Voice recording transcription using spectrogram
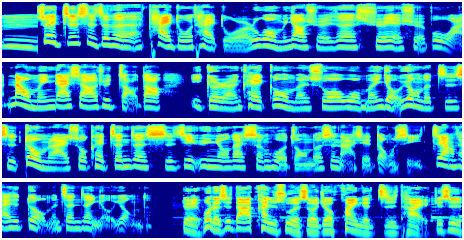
嗯，所以知识真的太多太多了。如果我们要学，真的学也学不完。那我们应该是要去找到一个人，可以跟我们说，我们有用的知识，对我们来说可以真正实际运用在生活中的是哪些东西？这样才是对我们真正有用的。对，或者是大家看书的时候就换一个姿态，就是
